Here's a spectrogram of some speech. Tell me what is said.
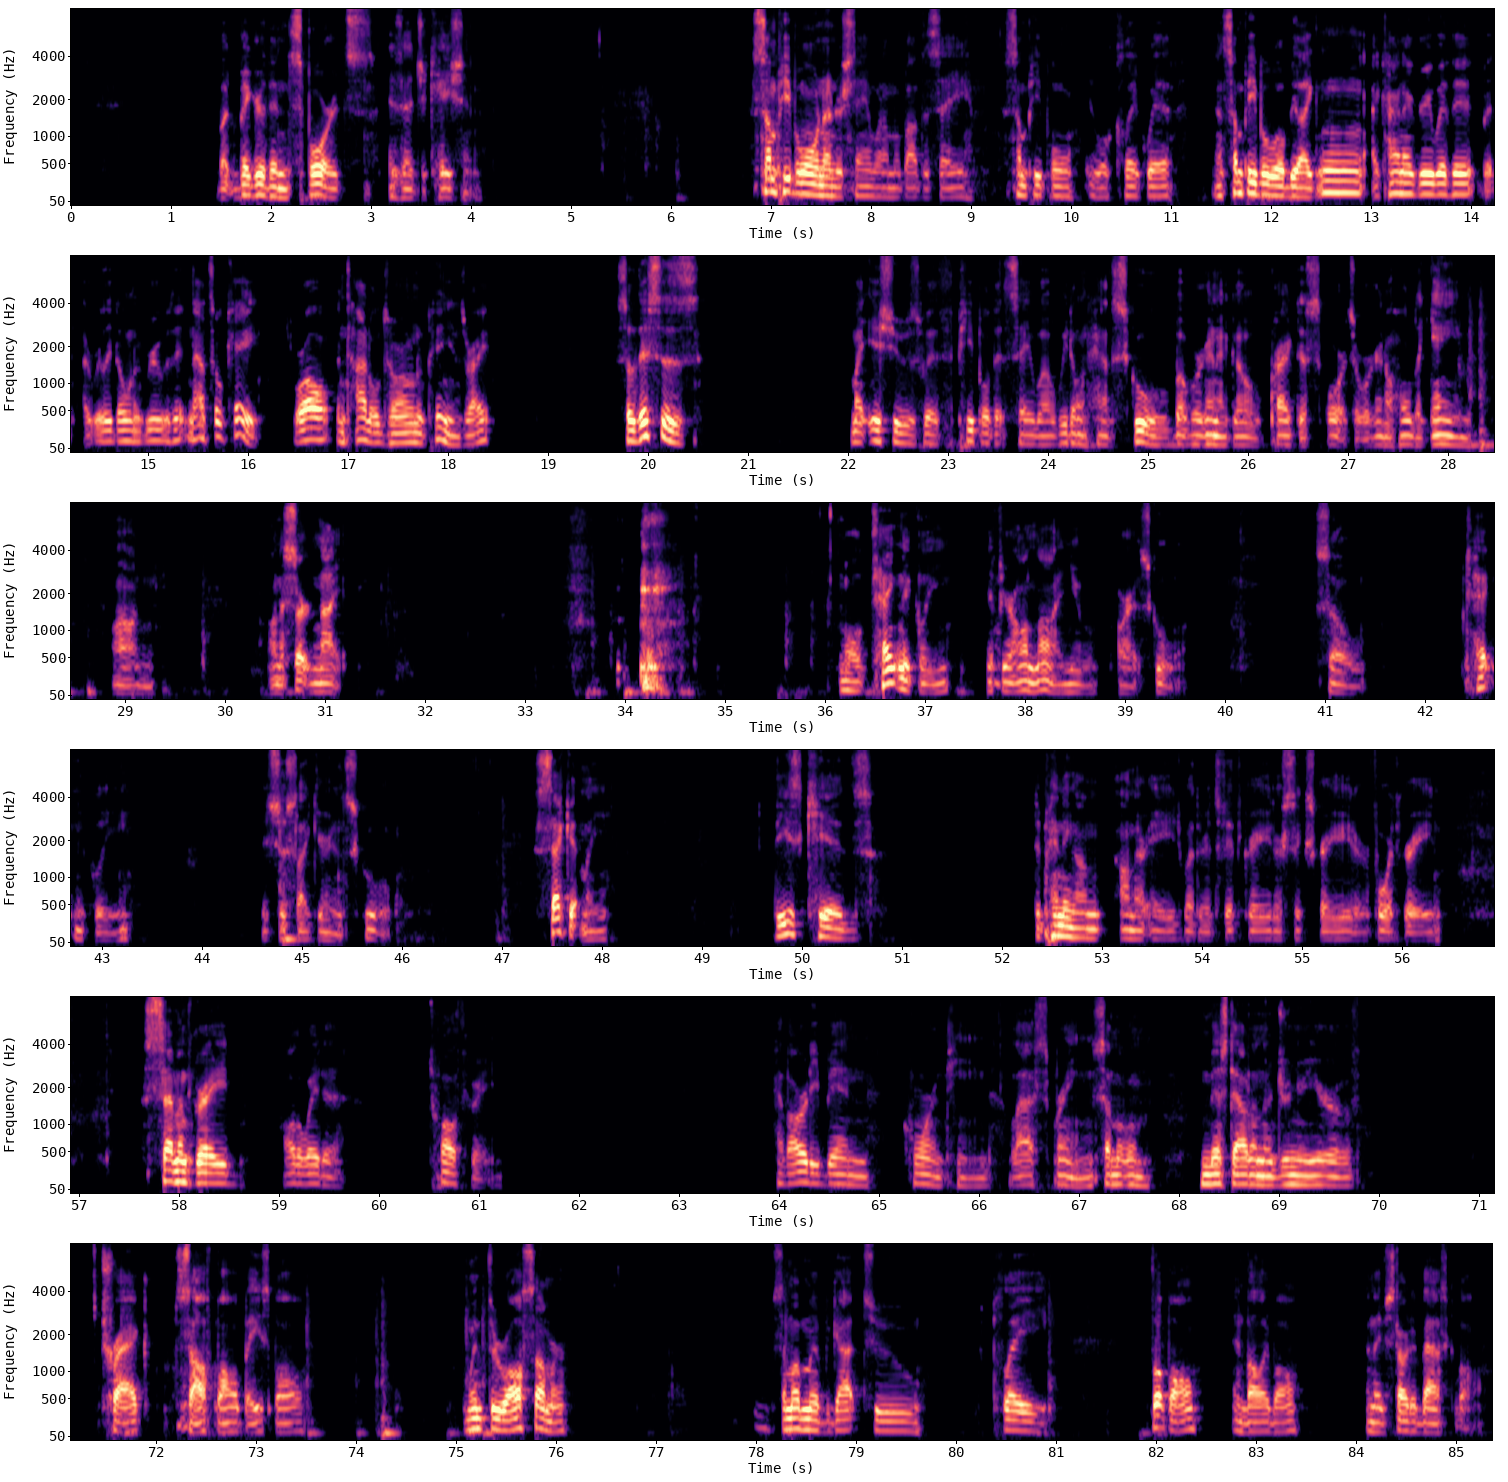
But bigger than sports is education. Some people won't understand what I'm about to say. Some people it will click with, and some people will be like, mm, I kind of agree with it, but I really don't agree with it. And that's okay. We're all entitled to our own opinions, right? So, this is my issues with people that say, well, we don't have school, but we're going to go practice sports or we're going to hold a game on on a certain night. Well, technically, if you're online, you are at school. So, technically, it's just like you're in school. Secondly, these kids, depending on, on their age, whether it's fifth grade or sixth grade or fourth grade, seventh grade, all the way to 12th grade, have already been quarantined last spring. Some of them missed out on their junior year of track, softball, baseball. Went through all summer. Some of them have got to play football and volleyball, and they've started basketball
